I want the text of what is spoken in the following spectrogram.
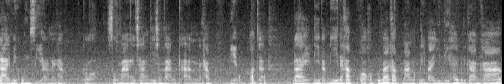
ได้ไม่คุ้มเสียนะครับ ก็ส่งมาให้ช่างที่ชำนาญการนะครับ เปลี่ยนก็จะได้ดีแบบนี้นะครับ ก็ขอบคุณมากครับร้านล็อกดีไบยินดีให้บริการครับ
